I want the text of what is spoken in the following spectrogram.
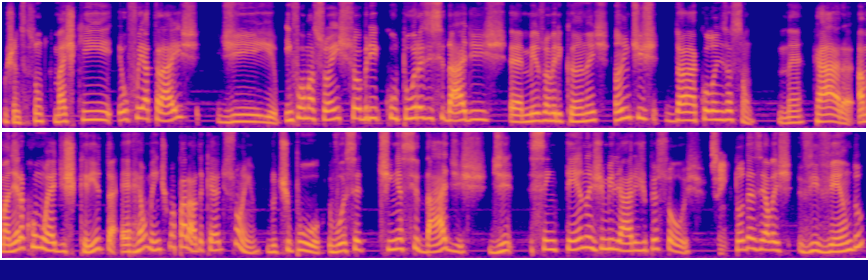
puxando esse assunto, mas que eu fui atrás de informações sobre culturas e cidades é, mesoamericanas antes da colonização né? Cara, a maneira como é descrita é realmente uma parada que é de sonho. Do tipo, você tinha cidades de centenas de milhares de pessoas. Sim. Todas elas vivendo.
